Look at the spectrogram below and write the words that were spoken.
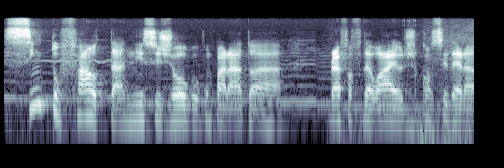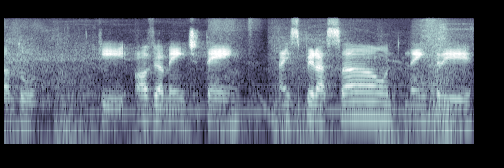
sinto falta nesse jogo comparado a Breath of the Wild, considerando que obviamente tem a inspiração entre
